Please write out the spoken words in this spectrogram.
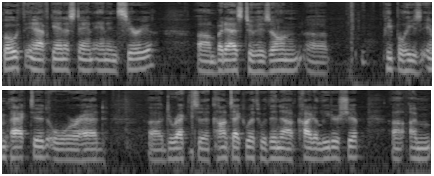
both in Afghanistan and in Syria. Um, But as to his own uh, people he's impacted or had uh, direct uh, contact with within al-Qaeda leadership, uh, I'm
